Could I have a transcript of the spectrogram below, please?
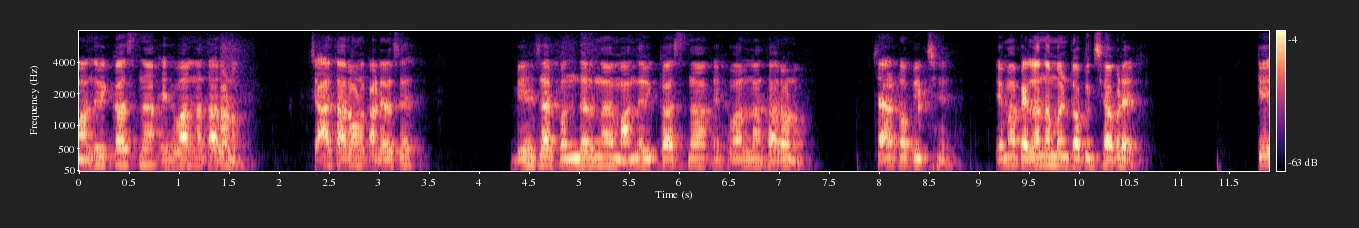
માનવ વિકાસના અહેવાલના તારણો, ચાર તારણો કાઢેલા છે. બે હજાર પંદરના માનવ વિકાસના અહેવાલના તારણો ચાર ટોપિક છે. એમાં પહેલા નંબરનો ટોપિક છે આપણે કે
